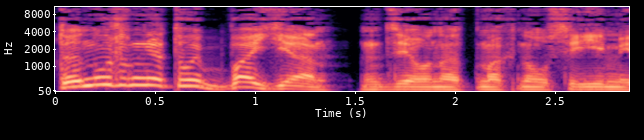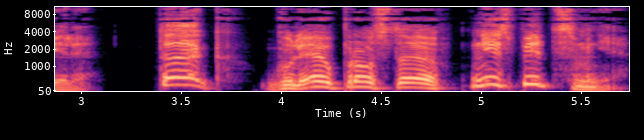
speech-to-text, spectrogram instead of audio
«Да нужен мне твой баян», — где он отмахнулся Емеля. Так, гуляю просто, не спится мне.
